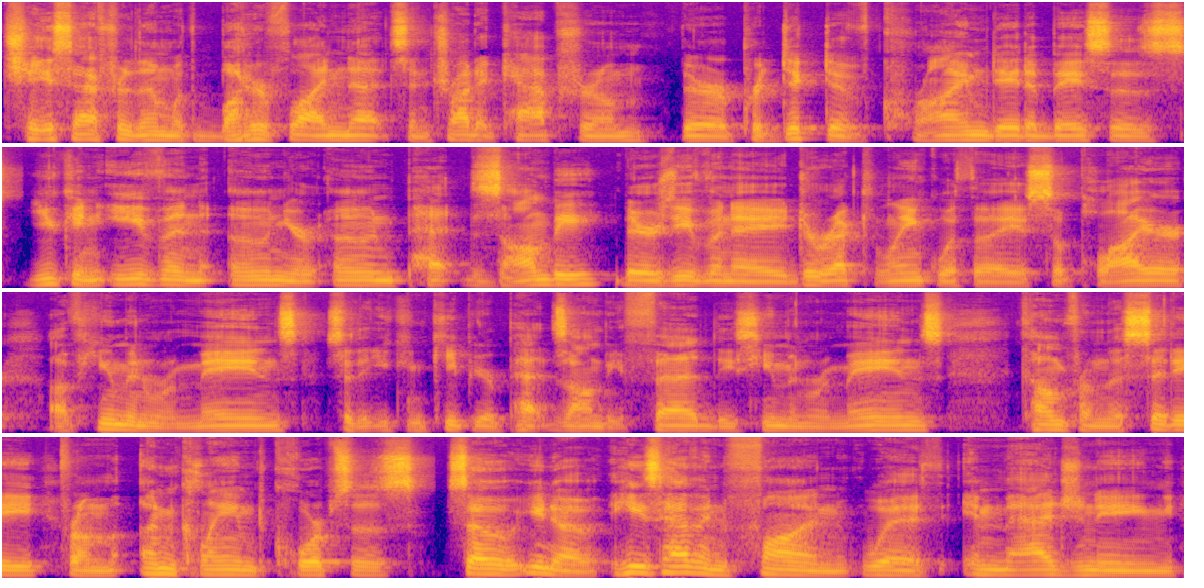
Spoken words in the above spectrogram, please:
chase after them with butterfly nets and try to capture them. There are predictive crime databases. You can even own your own pet zombie. There's even a direct link with a supplier of human remains so that you can keep your pet zombie fed these human remains come from the city, from unclaimed corpses. So, you know, he's having fun with imagining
